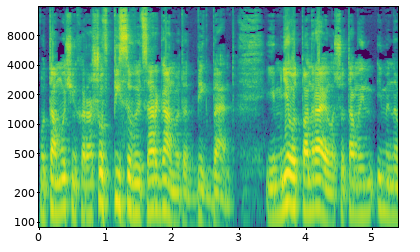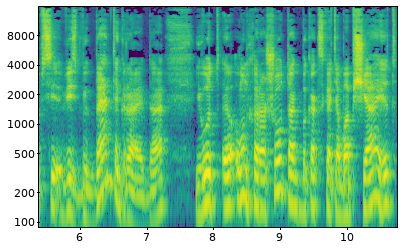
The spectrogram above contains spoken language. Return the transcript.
Вот там очень хорошо вписывается орган в этот биг бенд. И мне вот понравилось, что там именно все, весь биг бенд играет, да, и вот э, он хорошо, так бы, как сказать, обобщает,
